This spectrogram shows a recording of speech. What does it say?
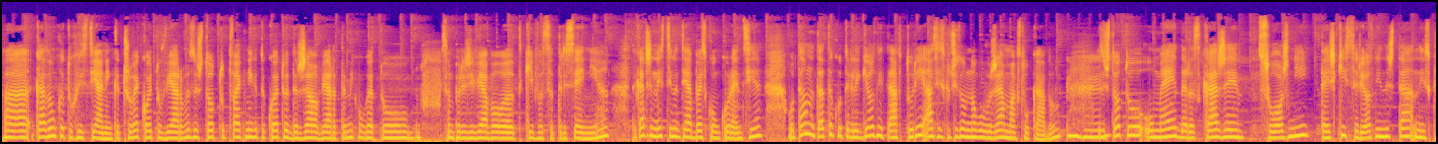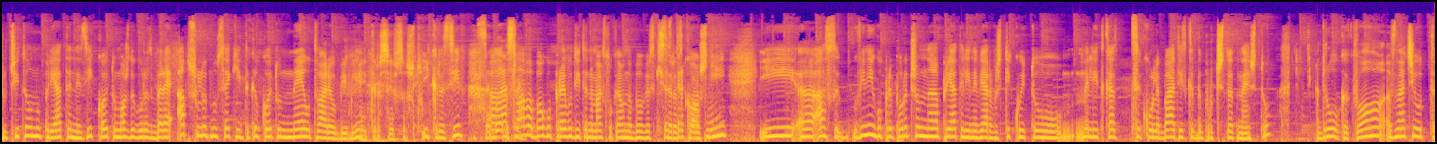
А, казвам като християнин, като човек, който вярва, защото това е книгата, която е държала вярата ми, когато съм преживявала такива сътресения. Така че наистина тя е без конкуренция. Оттам нататък от религиозните автори аз изключително много уважавам Макс Лукадо, Мгм. защото умее да разкаже сложни, тежки, сериозни неща на изключително приятен език, който може да го разбере абсолютно всеки такъв, който не е отварял Библия. И красив също. И красив. Съгласна. А, слава Богу, преводите на Макс Лукал на български Са са, разкошни. И а, аз винаги го препоръчвам на приятели невярващи, които нали, така се колебаят, искат да прочитат нещо. Друго какво? Значи от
